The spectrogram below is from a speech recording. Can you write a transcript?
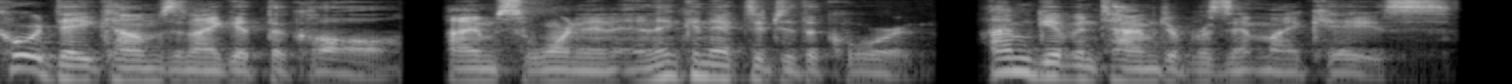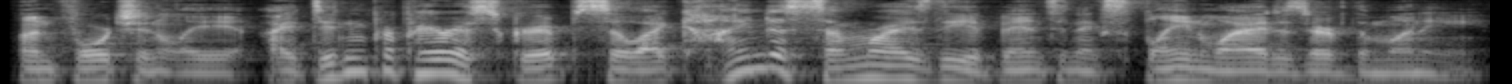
Court day comes and I get the call. I'm sworn in and then connected to the court. I'm given time to present my case. Unfortunately, I didn't prepare a script, so I kinda summarize the events and explain why I deserve the money.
